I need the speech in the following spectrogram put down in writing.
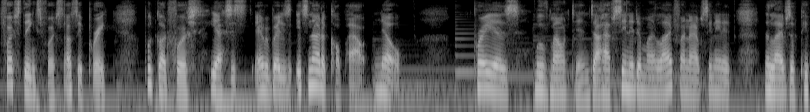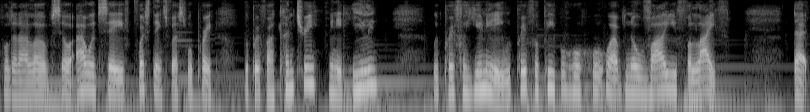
first things first. I'll say pray, put God first. Yes, it's everybody's. It's not a cop out. No, prayers move mountains. I have seen it in my life and I've seen it in the lives of people that I love. So I would say, first things first, we'll pray. We pray for our country. We need healing. We pray for unity. We pray for people who, who, who have no value for life. That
